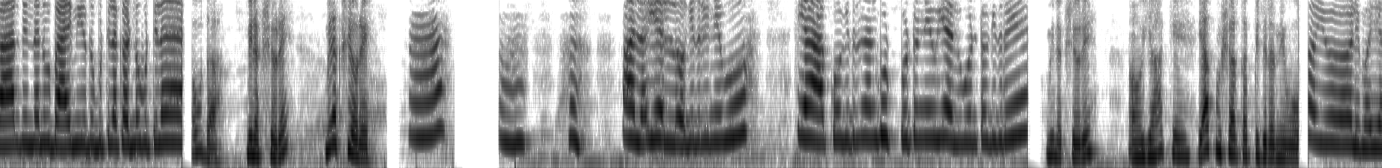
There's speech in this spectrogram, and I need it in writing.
ವಾರದಿಂದನೂ ಬಾಯಿ ನೀರು ಬಿಟ್ಟಿಲ್ಲ ಕಣ್ಣು ಬಿಟ್ಟಿಲ್ಲ. ಹೌದಾ? ಮೀನಾಕ್ಷಿ ಅವರೇ ಮೀನಾಕ್ಷಿ ಅವರೇ ಅಲ್ಲ ಎಲ್ಲಿ ಹೋಗಿದ್ರಿ ನೀವು? ಯಾಕೆ ಹೋಗಿದ್ರಿ? ನಾನು ಬಿಟ್ಬಿಟ್ಟು ನೀವು ಎಲ್ಲಿ ಹೊಂಟೋಗಿದ್ರಿ? ಮೀನಾಕ್ಷಿ ಅವರೇ ಯಾಕೆ ಯಾಕೆ ಹುಷಾರ್ ತಪ್ಪಿದ್ದೀರಾ ನೀವು? ಅಯ್ಯೋ ಅಳಿಮಯ್ಯ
